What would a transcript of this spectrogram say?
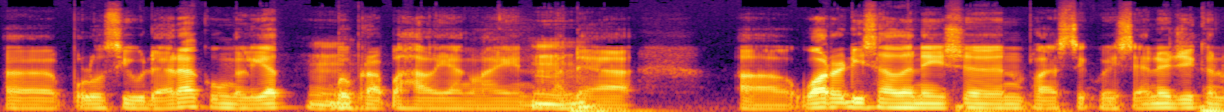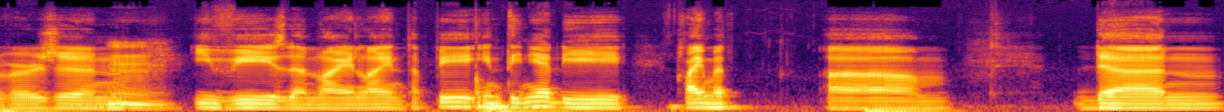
eh, polusi udara aku ngelihat Hmm. beberapa hal yang lain Hmm. ada eh, water desalination plastic waste energy conversion Hmm. EVs dan lain-lain tapi intinya di climate Um, dan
